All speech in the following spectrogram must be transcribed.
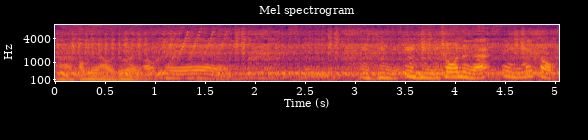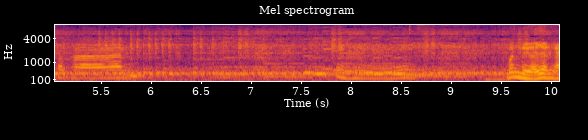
อ่าเขาไม่เอาด้วย โอเคโอเคอื้อหืออื้อหือโชว์เหนืออื้อหือไม่ตกสะพานอื้อหือมันเหนือยังไง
